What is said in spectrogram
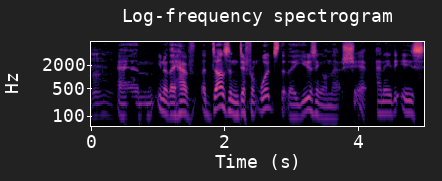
Mm. um, you know, they have a dozen different woods that they're using on that ship, and it is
